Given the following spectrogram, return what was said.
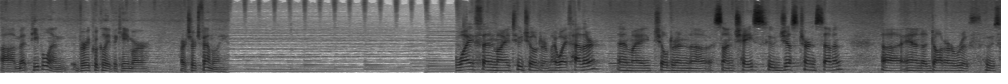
uh, met people, and very quickly it became our, our church family. Wife and my two children, my wife Heather and my children, uh, son Chase, who just turned seven, uh, and a daughter Ruth, who's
